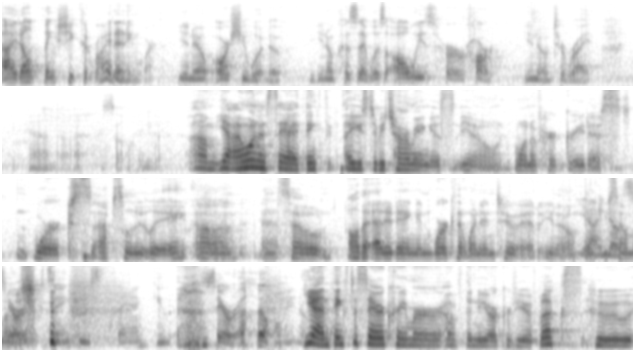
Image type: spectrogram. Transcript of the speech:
I don't think she could write anymore, you know, or she would have, you know, because it was always her heart, you know, to write. And uh, so anyway, Um, yeah, I want to say I think I used to be charming is you know one of her greatest works, absolutely. Um, and so all the editing and work that went into it, you know, yeah, thank I you know so Sarah. much. Thank you, thank you, Sarah. you know. Yeah, and thanks to Sarah Kramer of the New York Review of Books, who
